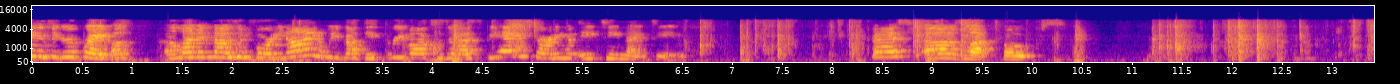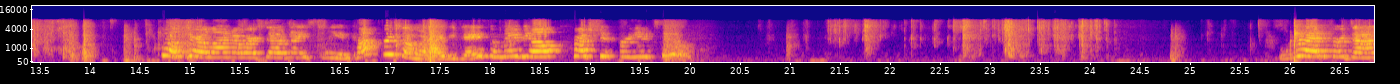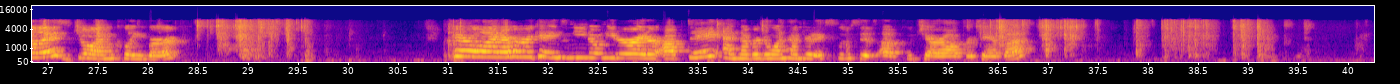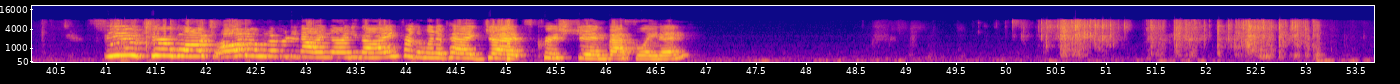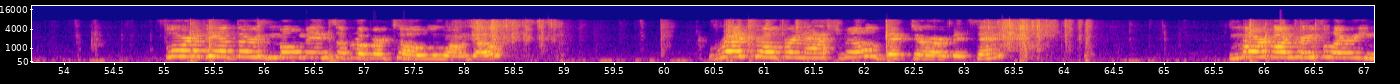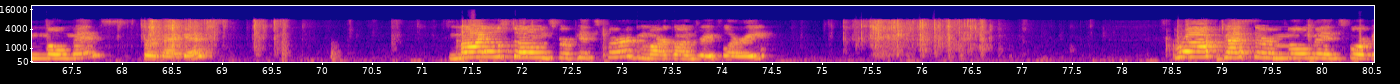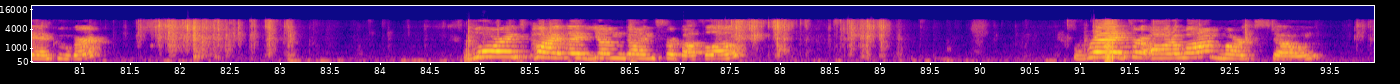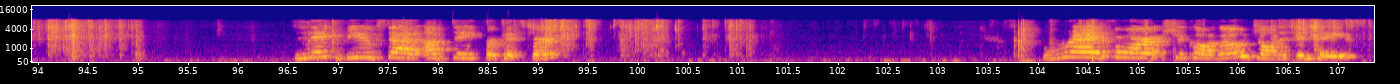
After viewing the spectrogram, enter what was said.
CNC group break. Uh, 11,049. We've got the three boxes of SPA starting with 1819. Best of luck, folks. Well, Carolina worked out nicely in cup for someone, IBJ, so maybe I'll crush it for you too. Red for Dallas, John Klingberg. Carolina Hurricanes Nino Niederreiter update and number to 100 exclusives of Kucherov for Tampa. Future Watch Auto number to 999 for the Winnipeg Jets, Kristian Vesalainen. Florida Panthers moments of Roberto Luongo. Retro for Nashville, Viktor Arvidsson. Marc-Andre Fleury moments for Vegas. Milestones for Pittsburgh, Marc-Andre Fleury. Brock Boeser moments for Vancouver. Lawrence Pilut Young Guns for Buffalo. Red for Ottawa, Mark Stone. Nick Bjugstad update for Pittsburgh. Red for Chicago, Jonathan Toews.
